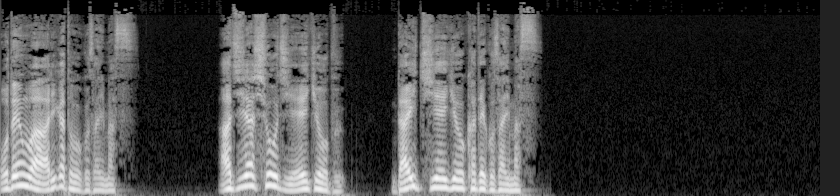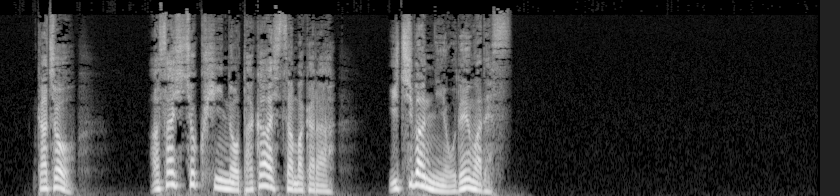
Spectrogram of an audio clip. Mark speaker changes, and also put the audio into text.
Speaker 1: お電話ありがとうございます。アジア商事営業部、第一営業課でございます。課長、朝日食品の高橋様から一番にお電話です。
